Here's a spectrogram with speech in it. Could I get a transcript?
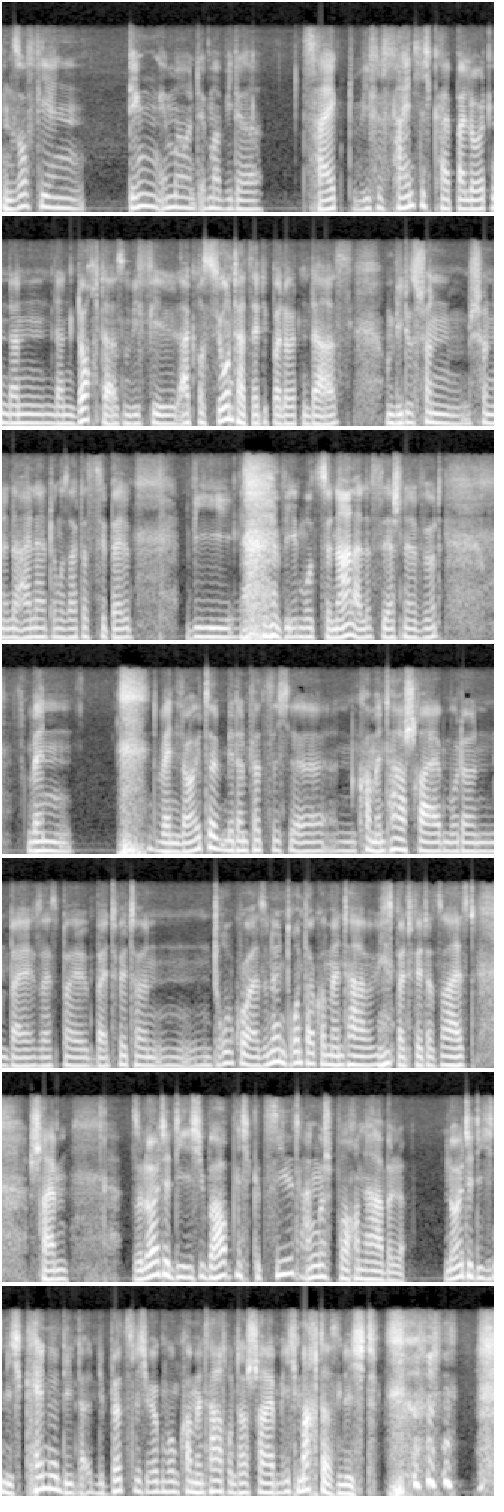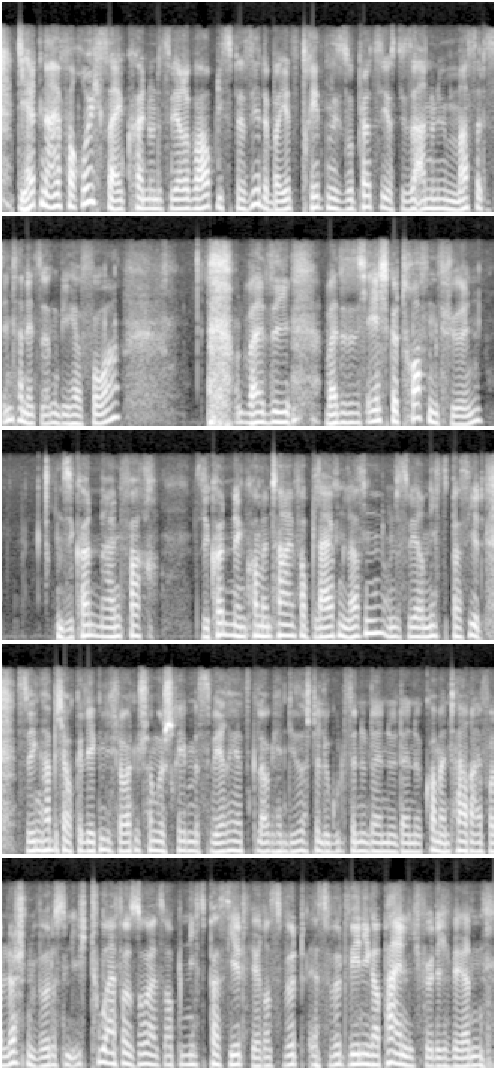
in so vielen Dingen immer und immer wieder zeigt, wie viel Feindlichkeit bei Leuten dann, dann doch da ist und wie viel Aggression tatsächlich bei Leuten da ist. Und wie du es schon, schon in der Einleitung gesagt hast, Sibel, wie, wie emotional alles sehr schnell wird, wenn, wenn Leute mir dann plötzlich äh, einen Kommentar schreiben oder bei, sei es bei, bei Twitter ein Druko, also ne, ein Drunter-Kommentar, wie es bei Twitter so heißt, schreiben, so Leute, die ich überhaupt nicht gezielt angesprochen habe, Leute, die ich nicht kenne, die, die plötzlich irgendwo einen Kommentar drunter schreiben, ich mache das nicht. die hätten einfach ruhig sein können und es wäre überhaupt nichts passiert. Aber jetzt treten sie so plötzlich aus dieser anonymen Masse des Internets irgendwie hervor. Und weil sie, weil sie sich echt getroffen fühlen. Und sie könnten einfach Sie könnten den Kommentar einfach bleiben lassen und es wäre nichts passiert. Deswegen habe ich auch gelegentlich Leuten schon geschrieben, es wäre jetzt, glaube ich, an dieser Stelle gut, wenn du deine, deine Kommentare einfach löschen würdest. Und ich tue einfach so, als ob nichts passiert wäre. Es wird, es wird weniger peinlich für dich werden.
